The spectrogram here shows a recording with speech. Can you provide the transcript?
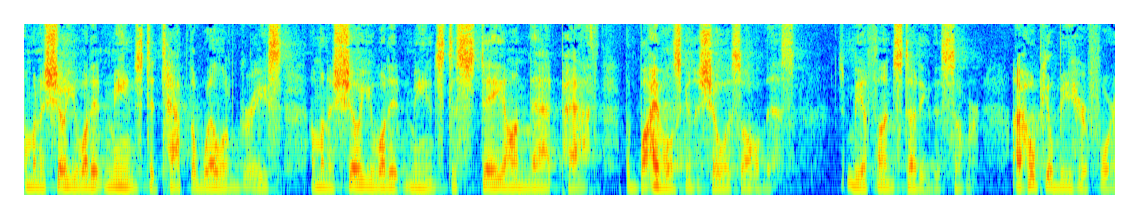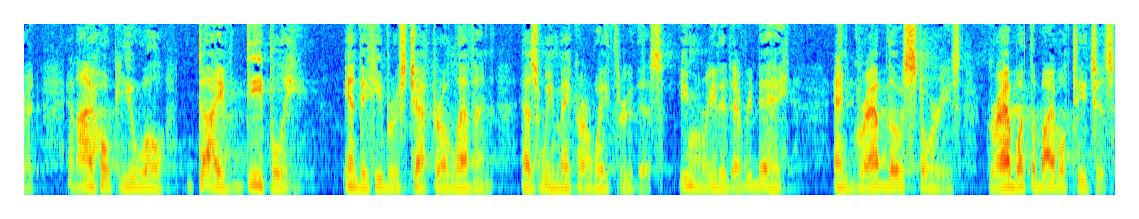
I'm going to show you what it means to tap the well of grace. I'm going to show you what it means to stay on that path. The Bible is going to show us all this. It's going to be a fun study this summer. I hope you'll be here for it. And I hope you will dive deeply into Hebrews chapter 11 as we make our way through this. You can read it every day and grab those stories, grab what the Bible teaches,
